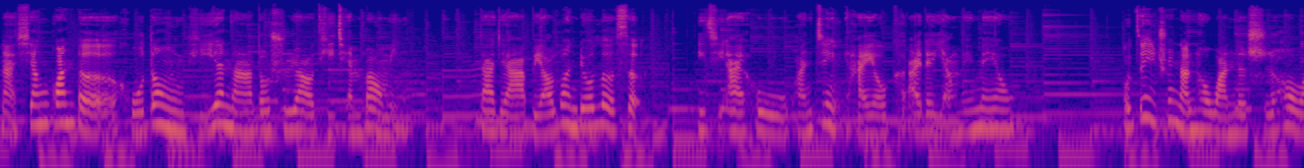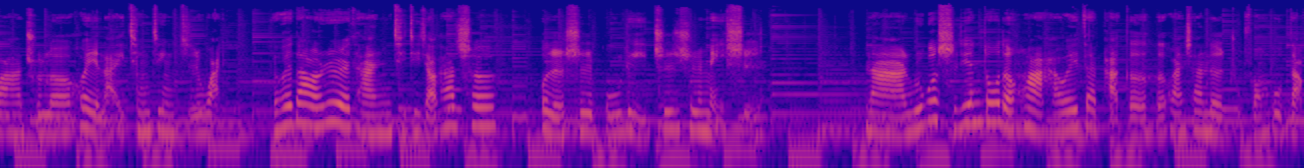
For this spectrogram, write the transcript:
那相关的活动体验呢、都需要提前报名。大家不要乱丢垃圾。一起爱护环境，还有可爱的羊妹妹哦。我自己去南投玩的时候啊，除了会来清境之外，也会到日月潭骑骑脚踏车，或者是埔里吃吃美食。那如果时间多的话，还会再爬个合欢山的主峰步道，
